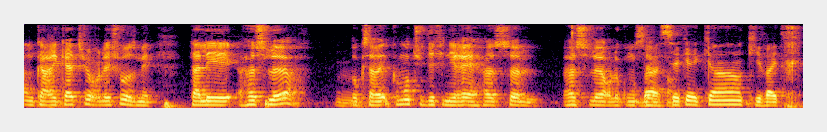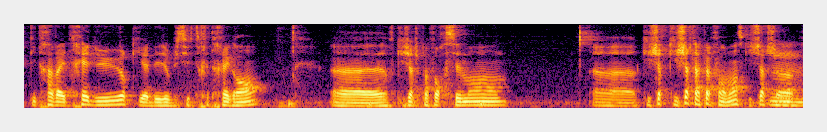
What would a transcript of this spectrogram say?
on caricature les choses, mais t'as les hustlers. Mm. Donc ça comment tu définirais hustle hustler le concept Bah, hein c'est quelqu'un qui va être, qui travaille très dur, qui a des objectifs très très grands, qui cherche pas forcément, euh, qui cherche, qui cherche la performance, qui cherche à, Mm.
